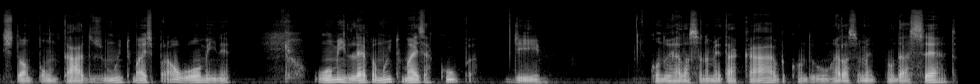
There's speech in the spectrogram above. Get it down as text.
estão apontados muito mais para o homem, né? O homem leva muito mais a culpa de quando o relacionamento acaba, quando um relacionamento não dá certo.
